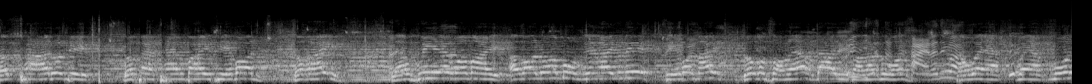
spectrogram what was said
แล้วช้าโดนบีบเบอร์แปดแทงไปเสียบอลน้องไอ้แล้วเวียงมาใหม่เอาบอลลงมาหม่งยังไงดูนี่เสียบอลไหมลงกับสองแล้วได้อยู่สองแล้วหลวงถ่ายแล้วดีกว่าแหวกแหวกม้วน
